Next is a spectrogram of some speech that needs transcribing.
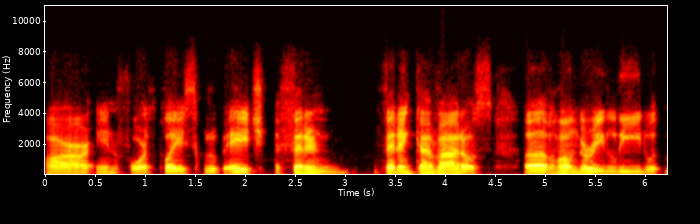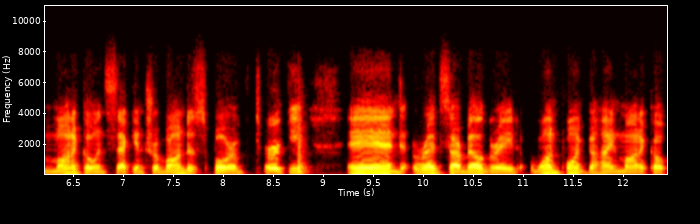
are in fourth place. Group H, Feren Ferencvaros of Hungary lead with Monaco in second, Trabzonspor of Turkey and Red Star Belgrade, one point behind Monaco,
